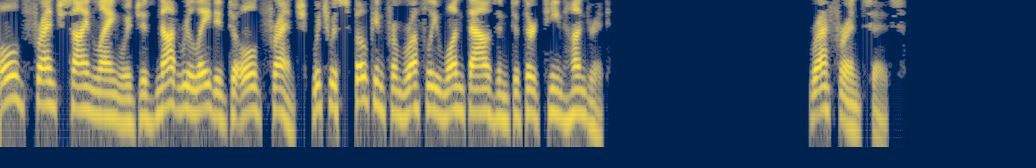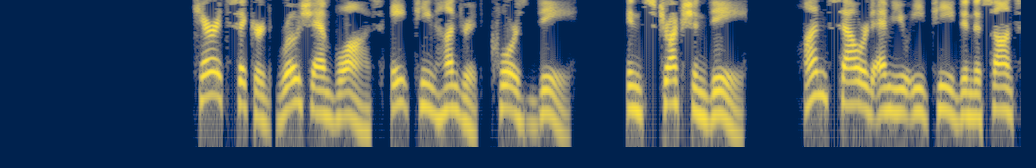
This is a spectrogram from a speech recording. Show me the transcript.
Old French Sign Language is not related to Old French, which was spoken from roughly 1000 to 1300. References Carrot Sicard, Roch Ambroise, 1800, Cours d. Instruction d. un sourd-muet de naissance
